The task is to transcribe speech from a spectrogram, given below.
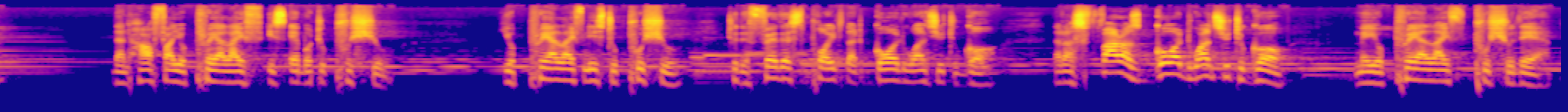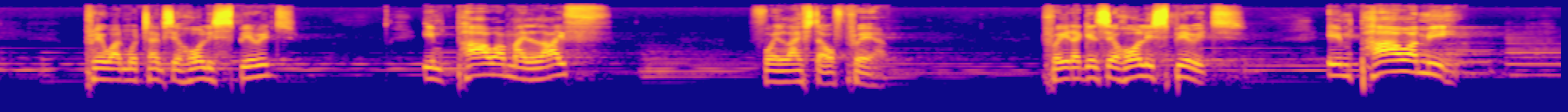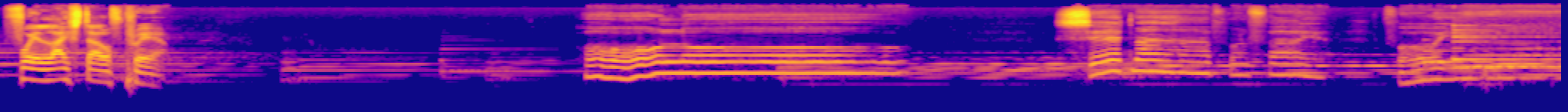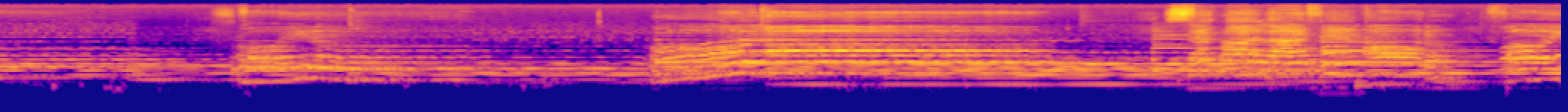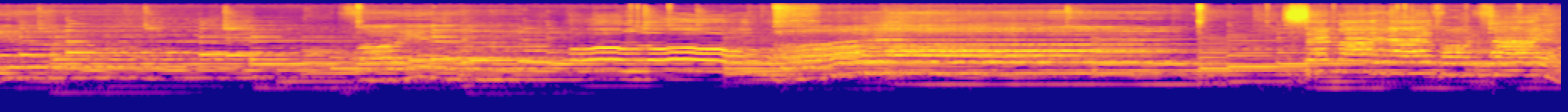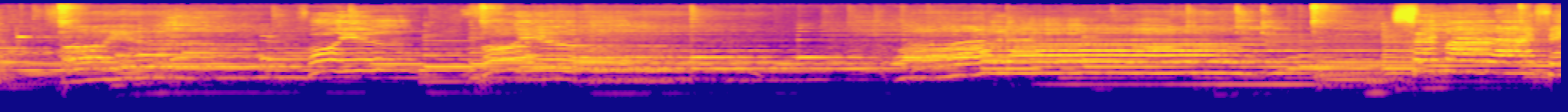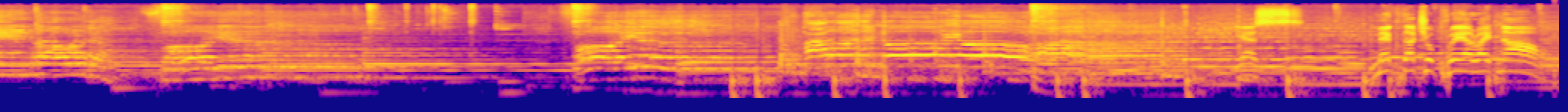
than how far your prayer life is able to push you. Your prayer life needs to push you to the furthest point that God wants you to go that as far as God wants you to go, may your prayer life push you there. Pray one more time. Say, Holy Spirit, empower my life for a lifestyle of prayer. Pray it again. Say, Holy Spirit, empower me for a lifestyle of prayer. Oh Lord. set my heart on fire for you. For you. that your prayer right now.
